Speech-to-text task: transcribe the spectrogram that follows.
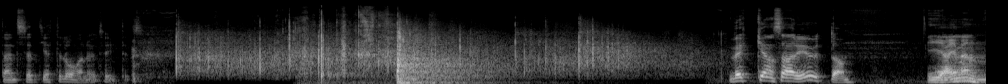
det har inte sett jättelovande ut hittills. Veckans arga ut då. Jajamän. Eh,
